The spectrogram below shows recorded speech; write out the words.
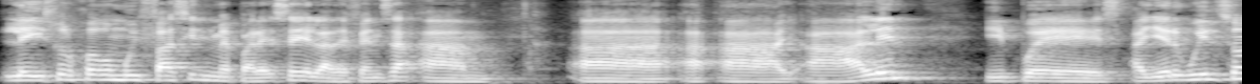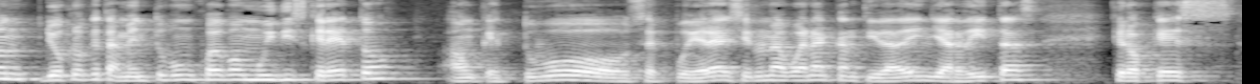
le hizo el juego muy fácil, me parece, la defensa a, a, a- Allen. Y pues ayer Wilson yo creo que también tuvo un juego muy discreto, aunque tuvo, se pudiera decir, una buena cantidad de yarditas. Creo que es,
